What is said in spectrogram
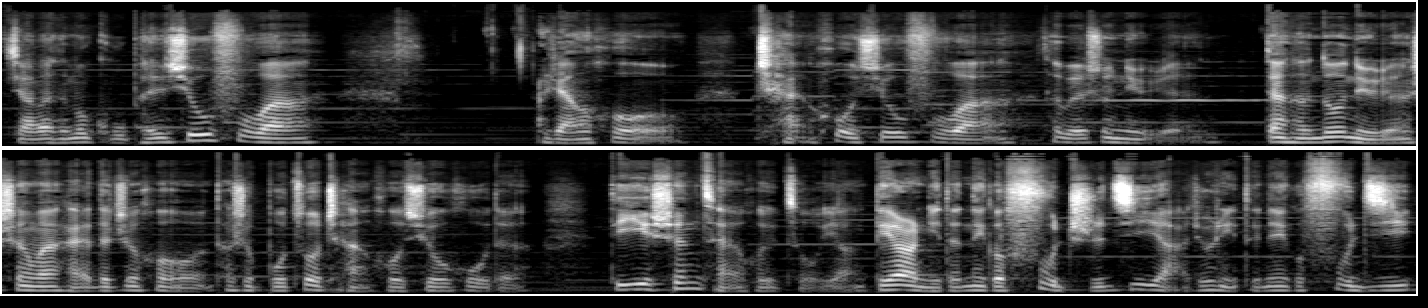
讲了什么骨盆修复啊，然后。产后修复啊，特别是女人，但很多女人生完孩子之后，她是不做产后修护的。第一，身材会走样；第二，你的那个腹直肌啊，就是你的那个腹肌，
